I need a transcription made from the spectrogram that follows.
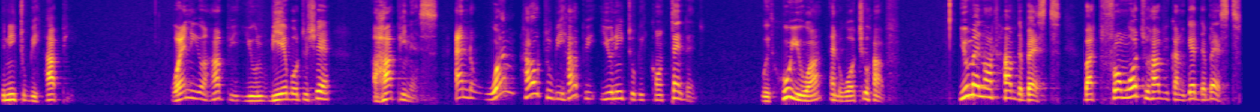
You need to be happy. When you're happy, you'll be able to share a happiness And one, how to be happy, you need to be contented with who you are and what you have. You may not have the best, but from what you have, you can get the best.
